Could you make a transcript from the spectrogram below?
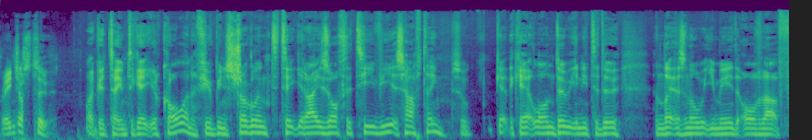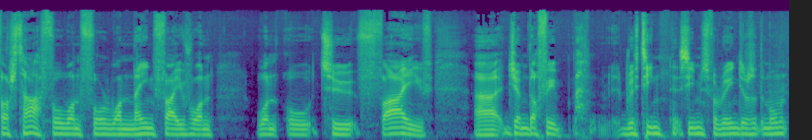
Rangers 2. What a good time to get your call in. If you've been struggling to take your eyes off the TV, it's half time. So get the kettle on, do what you need to do, and let us know what you made of that first half. 0141951 1025. Uh, Jim Duffy, routine, it seems, for Rangers at the moment.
